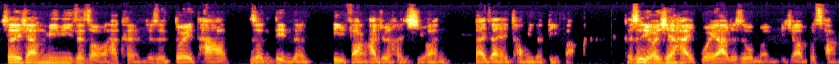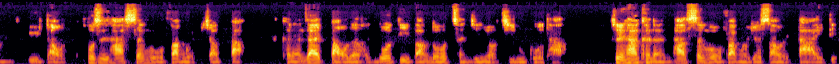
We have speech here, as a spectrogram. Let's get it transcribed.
所以像咪咪这种，它可能就是对它认定的地方，它就很喜欢待在同一个地方。可是有一些海龟啊，就是我们比较不常遇到的，或是它生活范围比较大，可能在岛的很多地方都曾经有记录过它，所以它可能它生活范围就稍微大一点，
